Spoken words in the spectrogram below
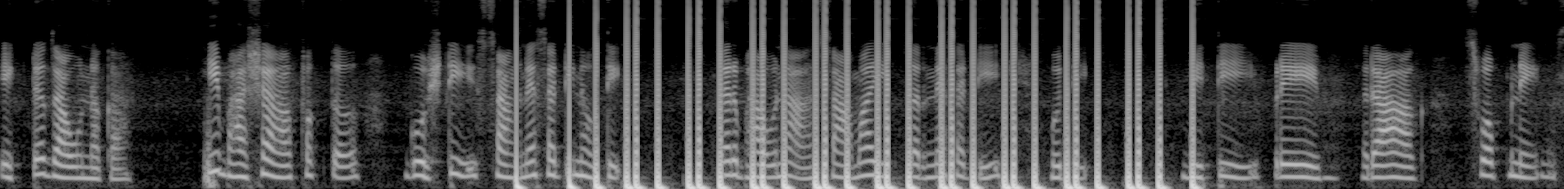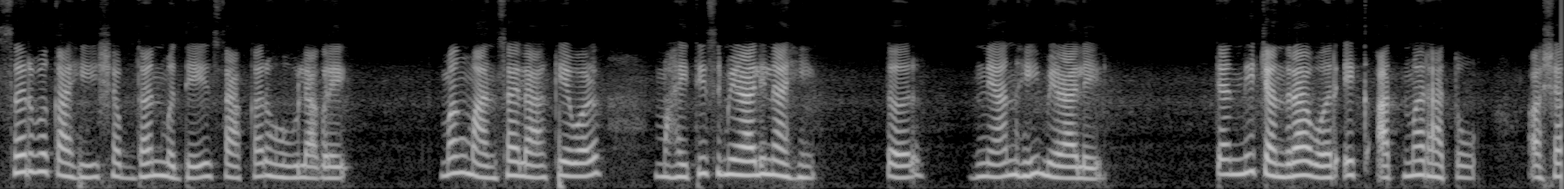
एकटं जाऊ नका. ही भाषा फक्त गोष्टी सांगण्यासाठी नव्हती तर भावना सामायिक करण्यासाठी होती. भीती प्रेम राग स्वप्ने सर्व काही शब्दांमध्ये साकार होऊ लागले. मग माणसाला केवळ माहितीच मिळाली नाही तर ज्ञानही मिळाले. त्यांनी चंद्रावर एक आत्मा राहतो अशा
